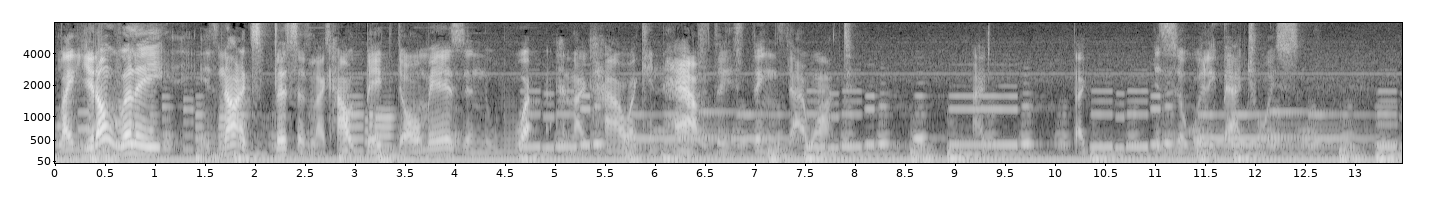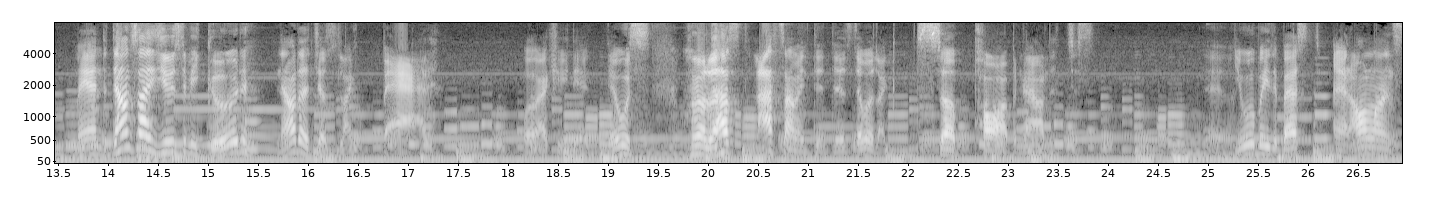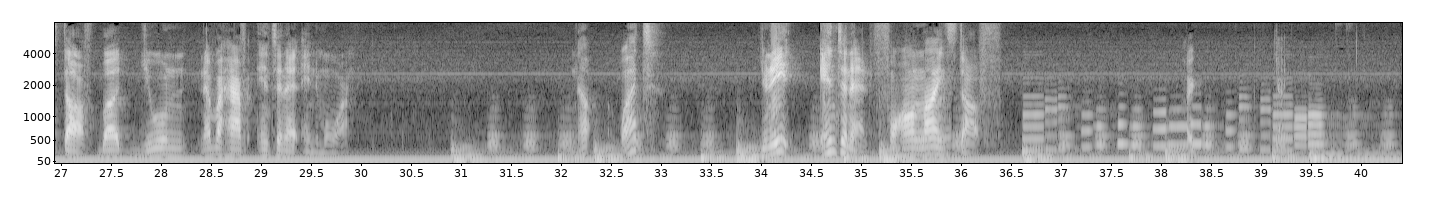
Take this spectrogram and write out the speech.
Like you don't really, it's not explicit like how big dome is and what and like how I can have these things that I want. I, like this is a really bad choice. Man, the downside used to be good. Now they're just like bad. Well, actually, they there was well last last time I did this, they were like subpar, but now they're just. Yeah. You will be the best at online stuff, but you will never have internet anymore. No, what? You need internet for online stuff. Like,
